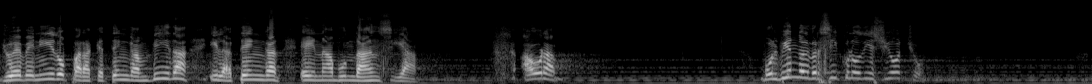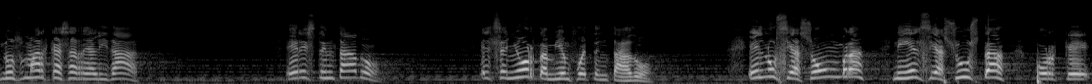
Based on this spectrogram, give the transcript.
yo he venido para que tengan vida y la tengan en abundancia. Ahora, volviendo al versículo 18, nos marca esa realidad. Eres tentado. El Señor también fue tentado. Él no se asombra ni Él se asusta porque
